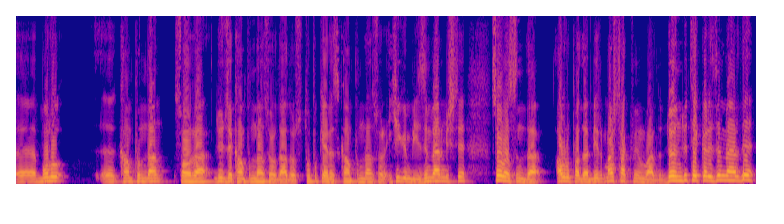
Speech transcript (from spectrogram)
e, Bolu e, kampından sonra, Düzce kampından sonra daha doğrusu Topuk Yarısı kampından sonra iki gün bir izin vermişti. Sonrasında Avrupa'da bir maç takvimi vardı. Döndü tekrar izin verdi.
